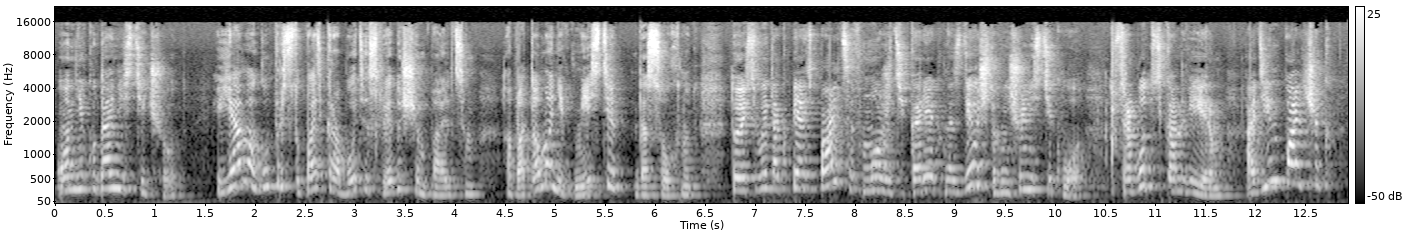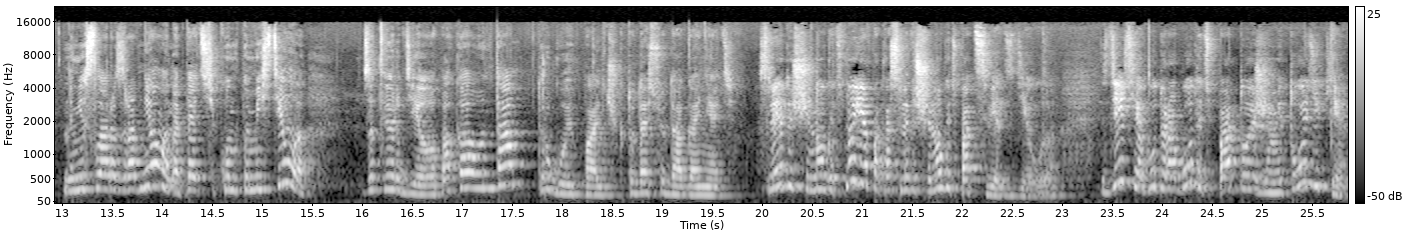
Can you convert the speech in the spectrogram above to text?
он никуда не стечет и я могу приступать к работе следующим пальцем, а потом они вместе досохнут. То есть вы так 5 пальцев можете корректно сделать, чтобы ничего не стекло. То есть работать конвейером. Один пальчик нанесла, разровняла, на 5 секунд поместила, затвердела. Пока он там, другой пальчик туда-сюда гонять. Следующий ноготь, ну я пока следующий ноготь под цвет сделаю. Здесь я буду работать по той же методике.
